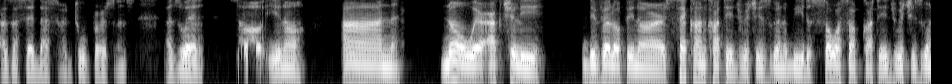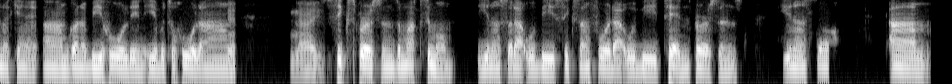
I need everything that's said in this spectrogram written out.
as I said, that's for two persons as well. So, you know, and no, we're actually developing our second cottage, which is gonna be the Soursop cottage, which is gonna can um gonna be holding able to hold um Nice. six persons the maximum, you know, so that would be six and four, that would be ten persons, you know, so um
